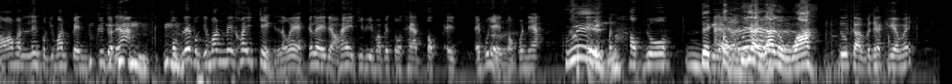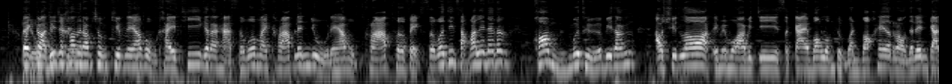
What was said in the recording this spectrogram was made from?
น้องมันเล่นโปเกมอนเป็นคือเดี๋ยวนี้ผมเล่นโปเกมอนไม่ค่อยเก่งแล้วเว้ยก็เลยเดี๋ยวให้ทีวีมาเป็นตัวแทนตบไอ้ไอ้ผู้ใหญ่สองคนเนี้ยหุ้ยเด็กมันตบดูเด็กตบผู้ใหญ่ได้เหรอวะดูก่อนมันจะเกลียมไหมแต่ก่อนที่จะเข้าไปรับชมคลิปนะครับผมใครที่กำลังหาเซิร์ฟเวอร์ Minecraft เล่นอยู่นะครับผม Craft Perfect เซิร์ฟเวอร์ที่สามารถเล่นได้ทั้ง คอมมือถือมีทั้งเอาชีวิตรอด MMORPG Skyblock รวมถึง One Block ให้เราได้เล่นกัน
